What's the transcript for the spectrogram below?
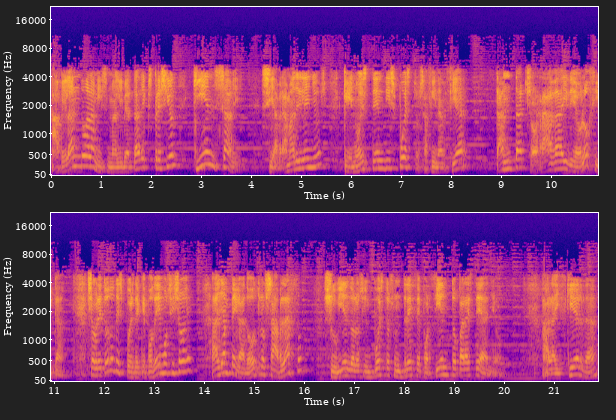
Apelando a la misma libertad de expresión, ¿quién sabe si habrá madrileños que no estén dispuestos a financiar tanta chorrada ideológica? Sobre todo después de que Podemos y PSOE hayan pegado otro sablazo subiendo los impuestos un 13% para este año. A la izquierda,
